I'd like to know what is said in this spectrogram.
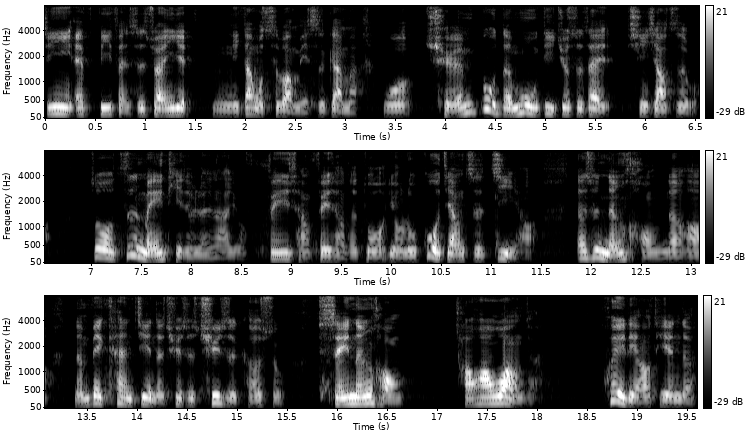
经营 FB 粉丝专业。你当我吃饱没事干吗？我全部的目的就是在行销自我。做自媒体的人啊，有非常非常的多，有如过江之鲫哈。但是能红的哈，能被看见的却是屈指可数。谁能红？桃花旺的，会聊天的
